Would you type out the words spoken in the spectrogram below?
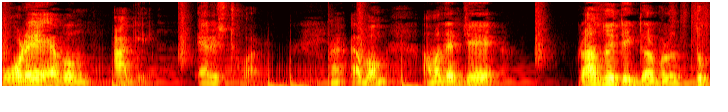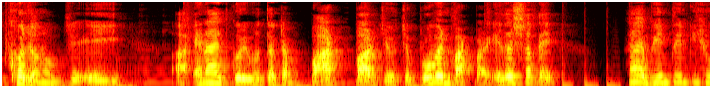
পরে এবং আগে অ্যারেস্ট হওয়ার। এবং আমাদের যে রাজনৈতিক দলগুলো দুঃখজনক যে এই এনায়েত করিম তো একটা বাটপার, যে হচ্ছে প্রবীণ বাটপার, এদের সাথে হ্যাঁ বিএনপির কিছু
